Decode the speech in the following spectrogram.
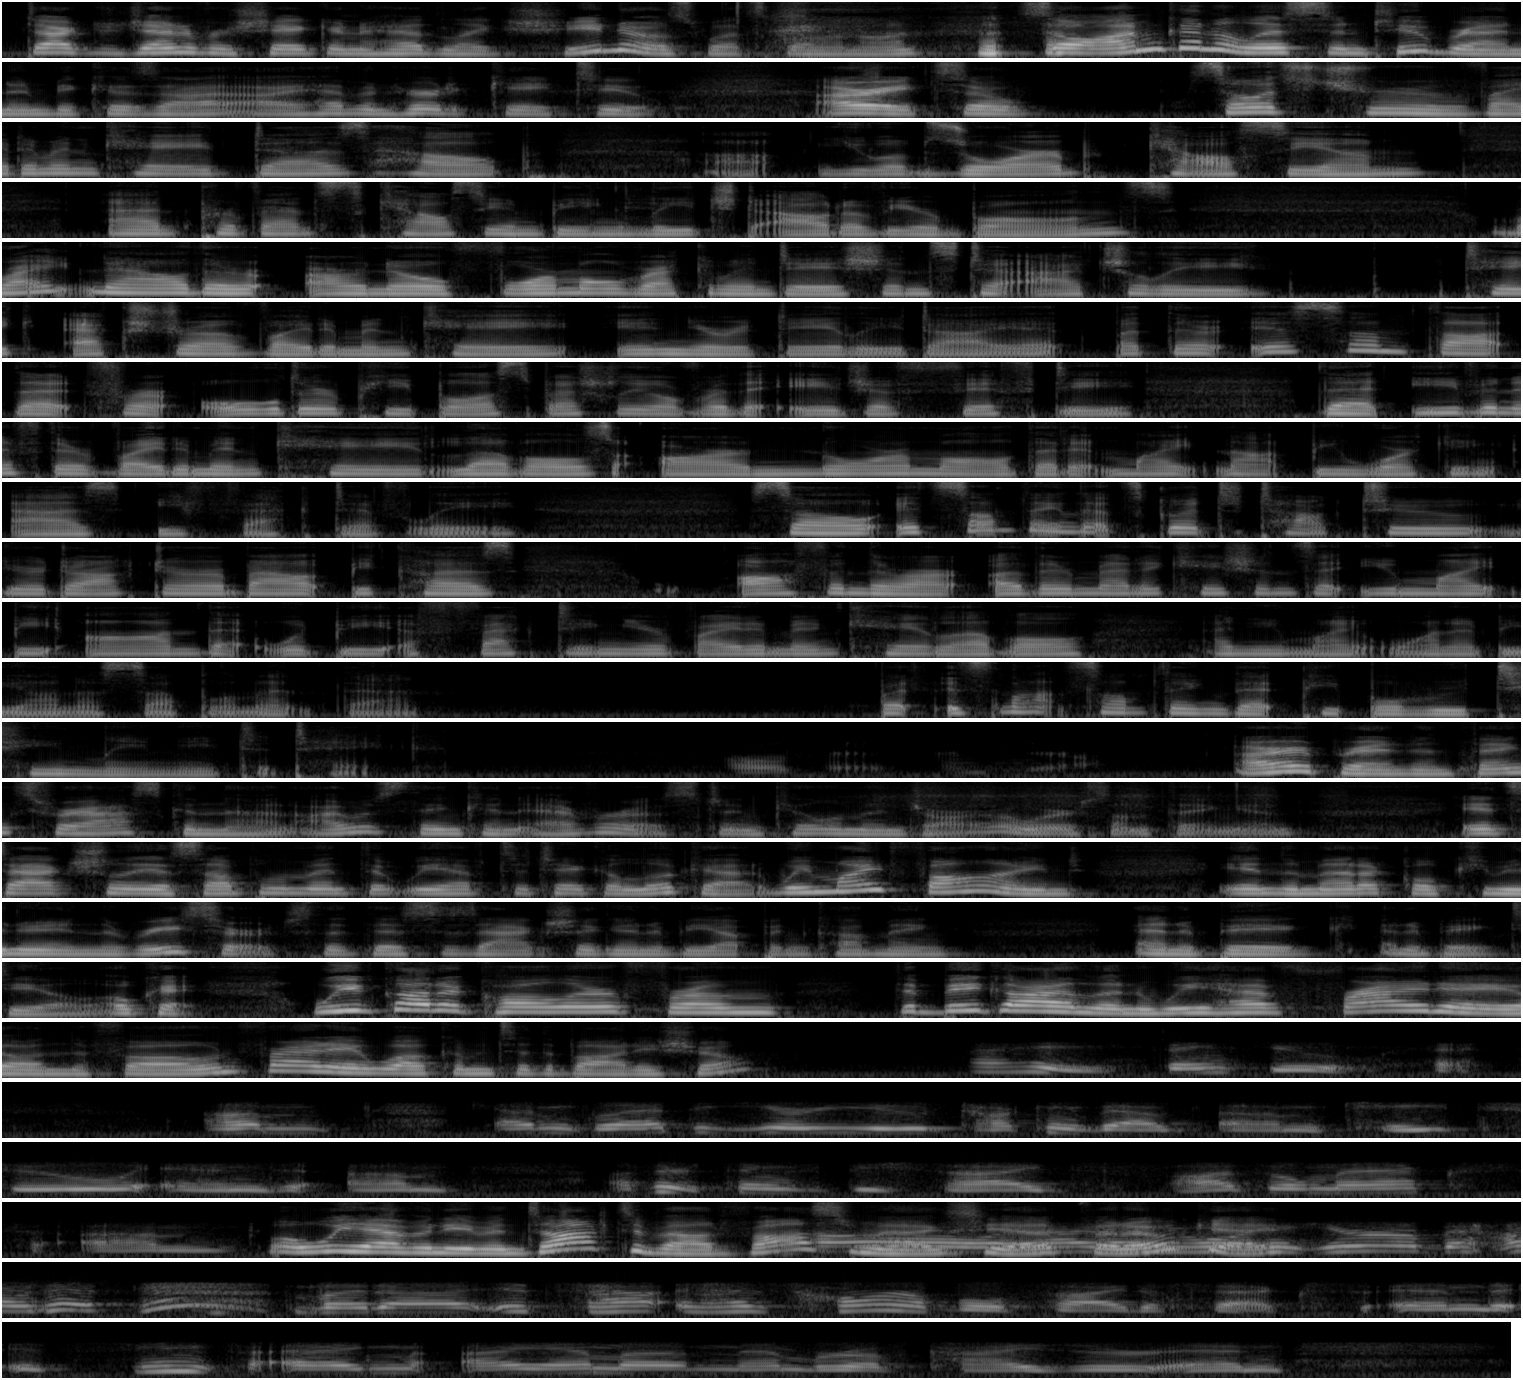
Dr. Jennifer shaking her head like she knows what's going on. so I'm going to listen to Brandon because I, I haven't heard of K2. All right, so So it's true. Vitamin K does help uh, you absorb calcium and prevents calcium being leached out of your bones. Right now, there are no formal recommendations to actually take extra vitamin K in your daily diet, but there is some thought that for older people, especially over the age of 50, that even if their vitamin K levels are normal, that it might not be working as effectively. So it's something that's good to talk to your doctor about because often there are other medications that you might be on that would be affecting your vitamin K level, and you might want to be on a supplement then. But it's not something that people routinely need to take. Okay. All right, Brandon, thanks for asking that. I was thinking Everest and Kilimanjaro or something, and it's actually a supplement that we have to take a look at. We might find in the medical community and the research that this is actually going to be up and coming and a big and a big deal. Okay, we've got a caller from the Big Island. We have Friday on the phone. Friday, welcome to the Body Show. Hi, thank you. um, I'm glad to hear you talking about um, K2 and um, other things besides Fosamax. Um, Well, we haven't even talked about Fosamax oh, yet, but I okay. want to hear about it, but uh, it's ha- it has horrible side effects, and it seems I'm I am a member of Kaiser, and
